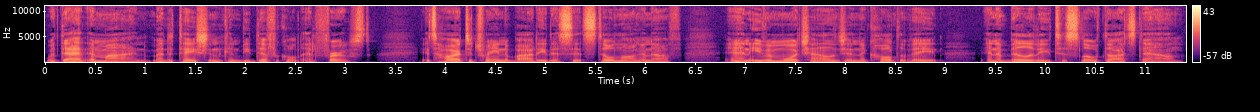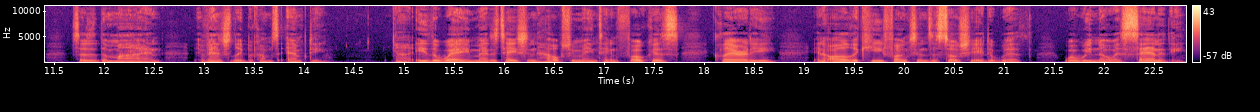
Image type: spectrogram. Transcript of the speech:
With that in mind, meditation can be difficult at first. It's hard to train the body to sit still long enough, and even more challenging to cultivate an ability to slow thoughts down so that the mind eventually becomes empty. Uh, either way, meditation helps you maintain focus, clarity, and all the key functions associated with what we know as sanity,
